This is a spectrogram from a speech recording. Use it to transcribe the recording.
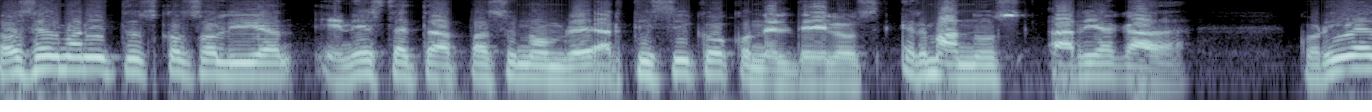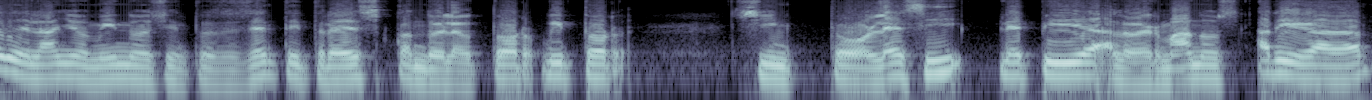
Los hermanitos consolidan en esta etapa su nombre artístico con el de los hermanos Arriagada, Corría en el año 1963 cuando el autor Víctor Sintolesi le pide a los hermanos Arriagada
